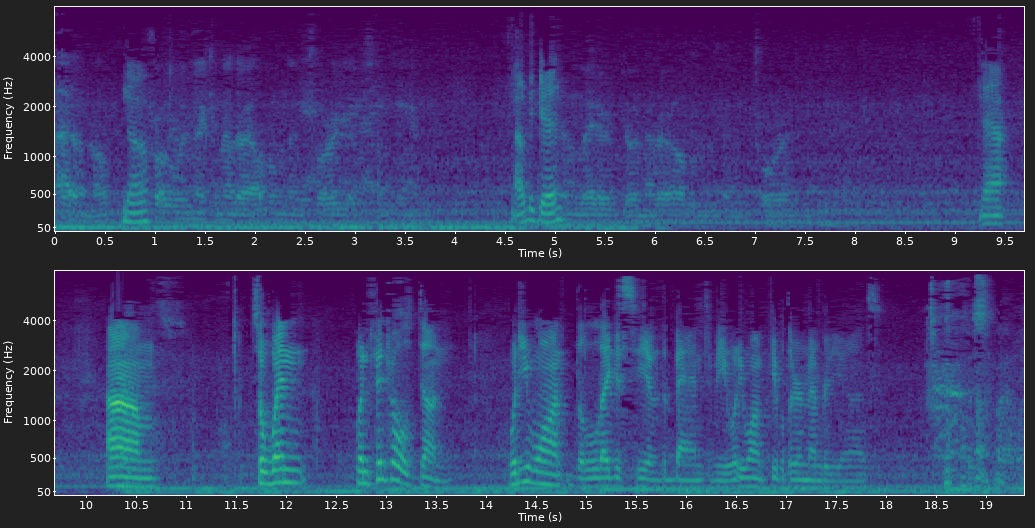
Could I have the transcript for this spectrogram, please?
I don't know. No. Probably make another album, then tour again or something. And That'll be good. then later do another album and then tour it. Yeah. Um, so when when Finntroll's done, what do you want the legacy of the band to be? What do you want people to remember you as? The smell,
